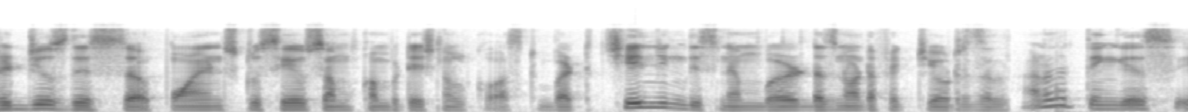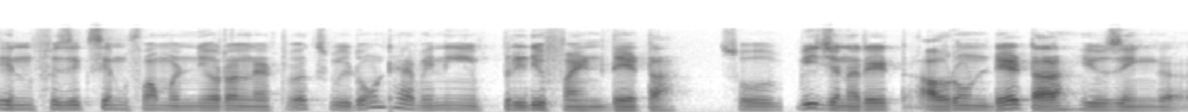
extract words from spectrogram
reduce these uh, points to save some computational cost. But changing this number does not affect your result. Another thing is in physics informed neural networks, we don't have any predefined data. So we generate our own data using uh,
